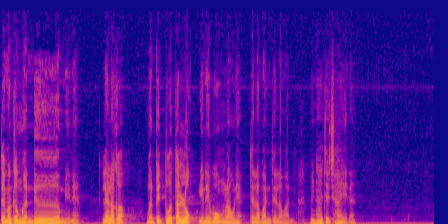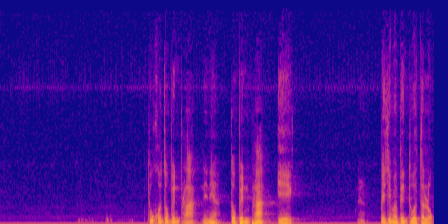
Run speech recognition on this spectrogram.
แต่มันก็เหมือนเดิมอย่างเนี้ยแล้วเราก็เหมือนเป็นตัวตลกอยู่ในวงเราเนี่ย แต่ละวันแต่ละวันไม่น่าจะใช่นะ ทุกคนต้องเป็นพระเนี่ยต้องเป็นพระเอกไม่ใช่มาเป็นตัวตลก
